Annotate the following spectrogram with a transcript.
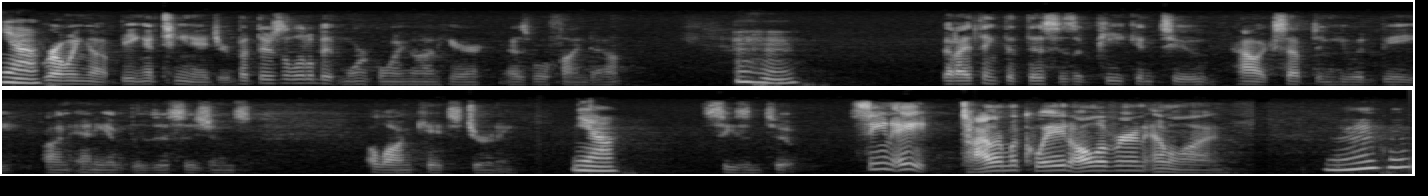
Yeah. Growing up, being a teenager. But there's a little bit more going on here, as we'll find out. Mm-hmm. But I think that this is a peek into how accepting he would be on any of the decisions along Kate's journey. Yeah. Season 2. Scene 8 Tyler McQuaid, Oliver, and Emmeline. Mm-hmm.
